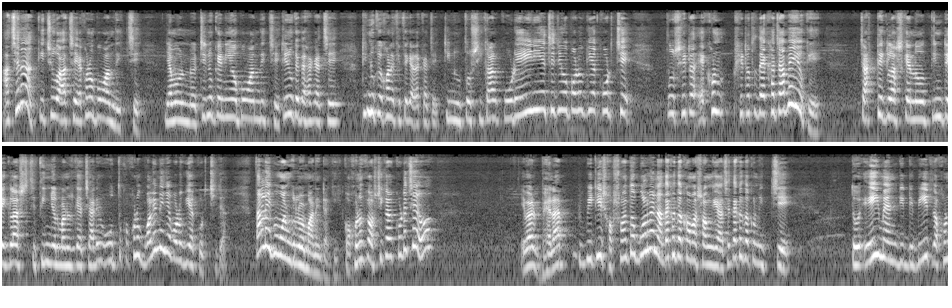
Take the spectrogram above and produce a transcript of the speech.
আছে না? কিছু আছে এখনও প্রমাণ দিচ্ছে। যেমন টিনুকে নিয়েও প্রমাণ দিচ্ছে, টিনুকে দেখা গেছে, টিনুকে ওখানে খেতে দেখা গেছে, টিনু তো স্বীকার করেই নিয়েছে যে ও পরকীয়া করছে। তো সেটা এখন, সেটা তো দেখা যাবেই ওকে। চারটে গ্লাস কেন, তিনটে গ্লাস, তিনজন মানুষ গেছে, আরে ও তো কখনো বলেনি যে বড় গিয়া করছি না। তাহলে এই প্রমাণগুলোর মানেটা কি? কখনো কি অস্বীকার করেছে ও? এবার ভেড়া পিটিয়ে সবসময় তো বলবে না, দেখো দেখো, আমার সঙ্গে আছে, দেখো দেখো, নিচ্ছে। তো এই ম্যান্ডি ডিবির তখন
